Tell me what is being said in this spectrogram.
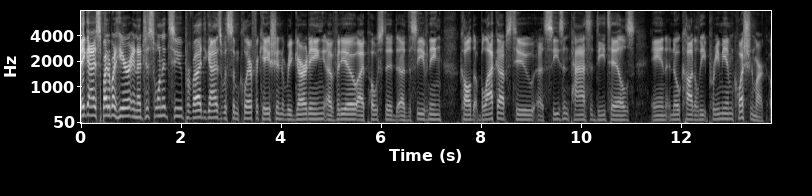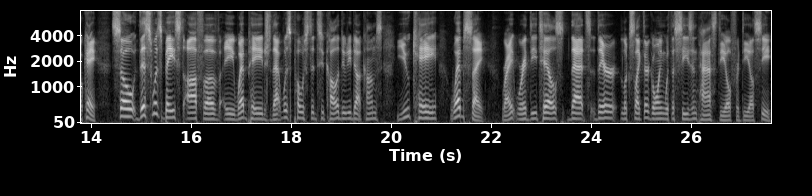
Hey guys, Spiderbot here, and I just wanted to provide you guys with some clarification regarding a video I posted uh, this evening called Black Ops 2 uh, Season Pass Details and No COD Elite Premium question mark. Okay, so this was based off of a web page that was posted to CallOfDuty.com's UK website right? Where it details that there looks like they're going with a season pass deal for DLC.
